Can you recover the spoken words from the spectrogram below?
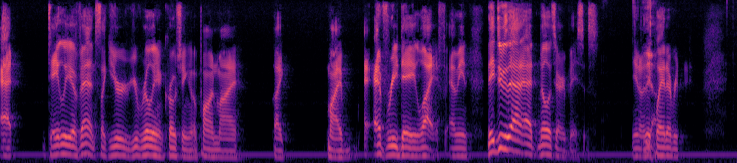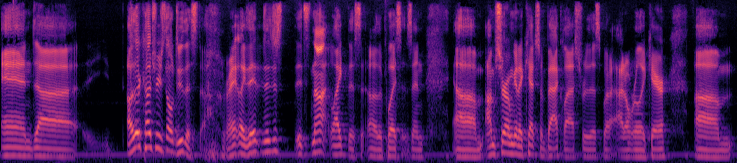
at daily events, like you're you're really encroaching upon my like my everyday life. I mean, they do that at military bases. You know, they Yeah. play it every day. And uh, other countries don't do this stuff, right? Like they, they just it's not like this in other places, and um, I'm sure I'm going to catch some backlash for this, but I don't really care. Um,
